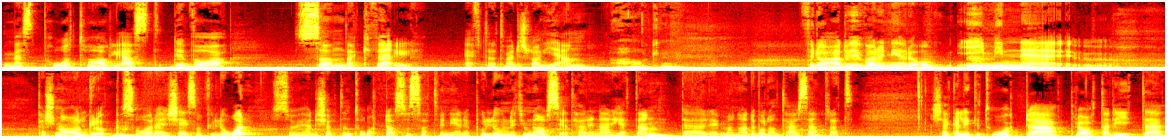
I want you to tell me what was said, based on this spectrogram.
mest påtagligast, det var söndag kväll efter att vi hade slagit igen. Aha, okej. För då hade vi varit nere och i min eh, personalgrupp så var det en tjej som fyllde år. Så jag hade köpt en tårta så satt vi nere på Lugnet gymnasiet här i närheten där man hade volontärcentret. Käkade lite tårta, pratade lite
